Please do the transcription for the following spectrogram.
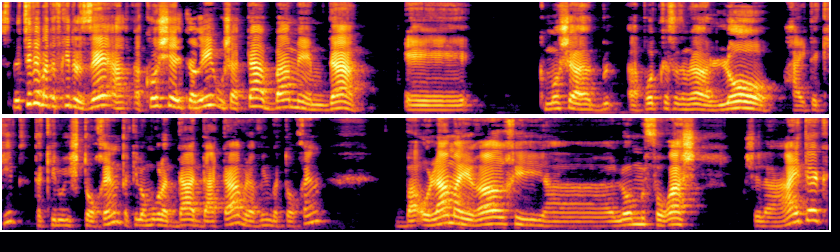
ספציפית בתפקיד הזה, הקושי העיקרי הוא שאתה בא מעמדה, אה, כמו שהפודקאסט הזה מדבר, לא הייטקית, אתה כאילו איש תוכן, אתה כאילו אמור לדעת דאטה ולהבין בתוכן. בעולם ההיררכי הלא מפורש של ההייטק,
